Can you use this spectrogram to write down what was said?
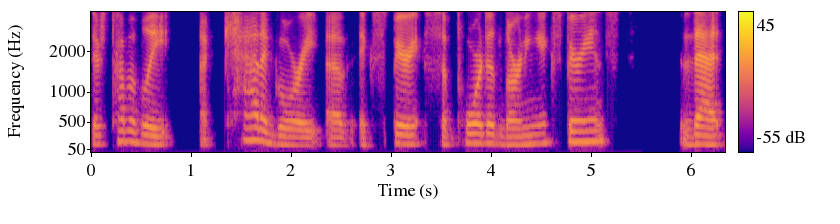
there's probably a category of experience supported learning experience that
